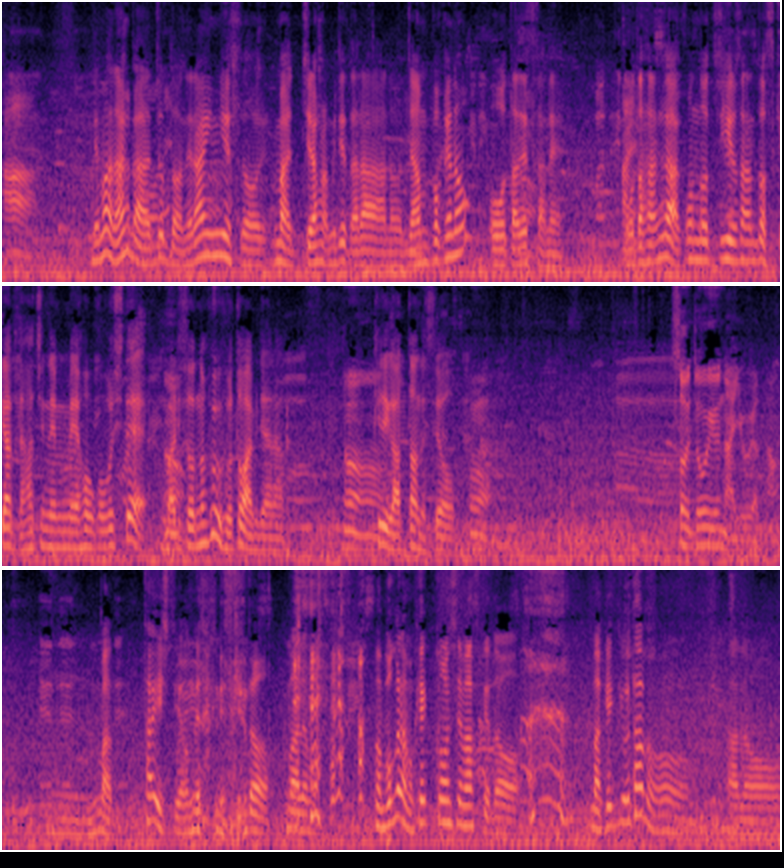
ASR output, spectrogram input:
あでまあなんかちょっとね LINE ニュースをまあちらほら見てたらあのジャンポケの太田ですかね。はい。太田さんが近藤千尋さんと付き合って8年目報告して、まあ、うん理想の夫婦とはみたいな記事があったんですよ、うん。それどういう内容やったん？うんまあ大して読んでないんですけどまあでも まあ僕らも結婚してますけどまあ結局多分あの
